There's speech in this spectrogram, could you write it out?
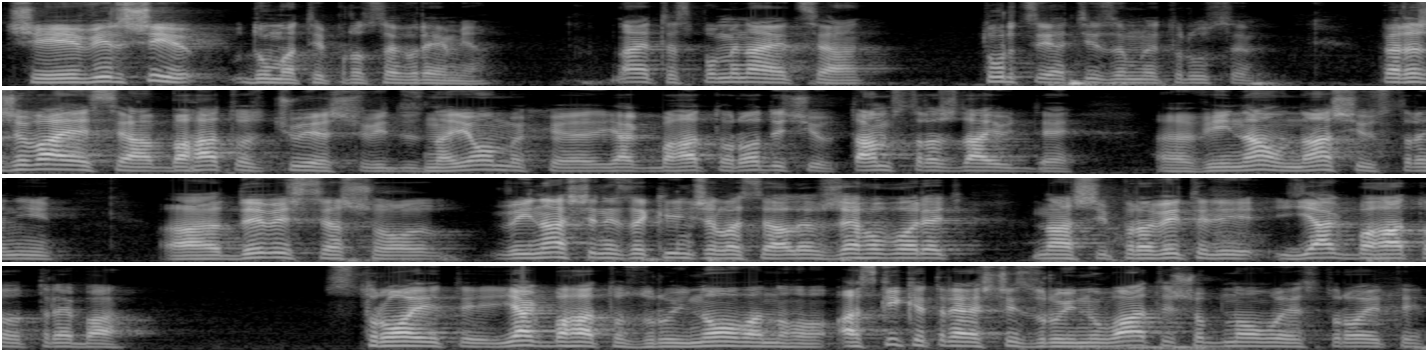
чи вірші думати про це врем'я. Знаєте, споминається Турція, ті землетруси. Переживаєшся, багато чуєш від знайомих, е, як багато родичів там страждають, де е, війна в нашій страні. Дивишся, що війна ще не закінчилася, але вже говорять наші правителі, як багато треба строїти, як багато зруйнованого, а скільки треба ще зруйнувати, щоб нове строїти.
